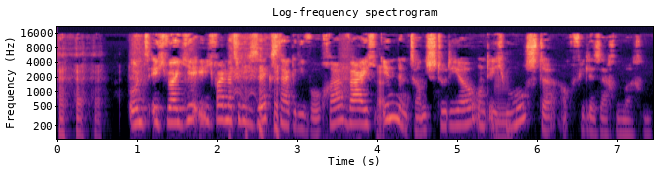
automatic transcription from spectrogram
Und ich war, je, ich war natürlich sechs Tage die Woche, war ich in dem Tanzstudio und ich Mhm. musste auch viele Sachen machen.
